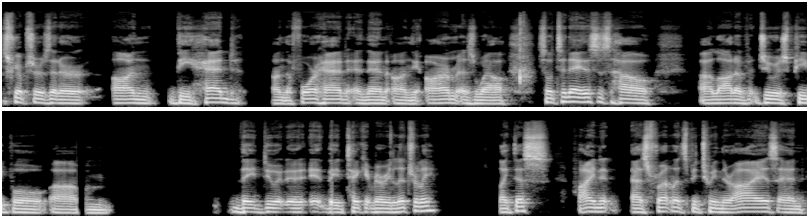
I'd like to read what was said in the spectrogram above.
scriptures that are on the head, on the forehead, and then on the arm as well. So today, this is how a lot of Jewish people um, they do it, it. They take it very literally, like this bind it as frontlets between their eyes and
